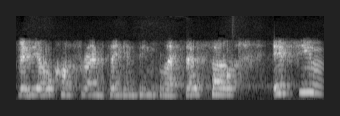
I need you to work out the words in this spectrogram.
video conferencing and things like this. So if you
